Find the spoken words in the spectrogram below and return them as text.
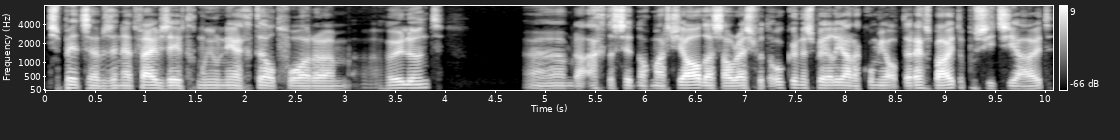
Spits hebben ze net 75 miljoen neergeteld voor ehm Heulund. Ehm, daarachter zit nog Martial. Daar zou Rashford ook kunnen spelen. Ja, dan kom je op de rechtsbuitenpositie uit.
